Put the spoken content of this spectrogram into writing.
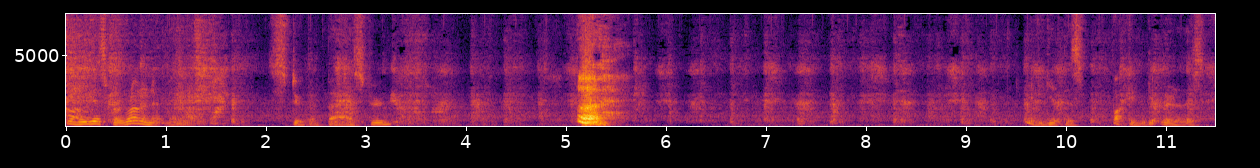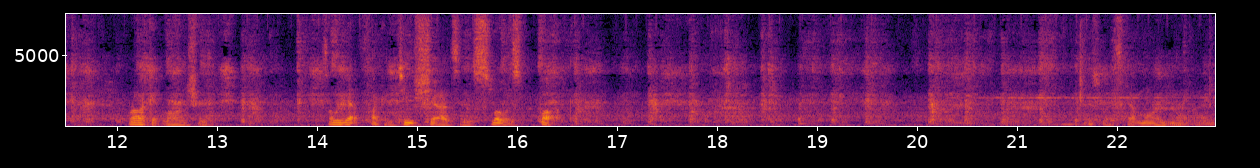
What he gets for running at me. Stupid bastard. Get this fucking get rid of this rocket launcher. It's we got fucking two shots and slow as fuck. This one's got more than that right now.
